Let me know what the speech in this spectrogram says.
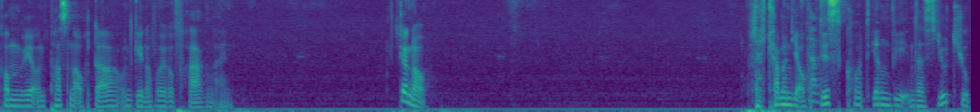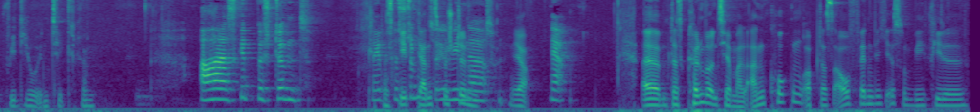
kommen wir und passen auch da und gehen auf eure Fragen ein. Genau. Vielleicht kann man ja auch Dann- Discord irgendwie in das YouTube-Video integrieren. Ah, das gibt bestimmt. Da gibt Das geht ganz irgendwie eine- bestimmt. Ja. Ja. Ähm, das können wir uns ja mal angucken, ob das aufwendig ist und wie viel,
